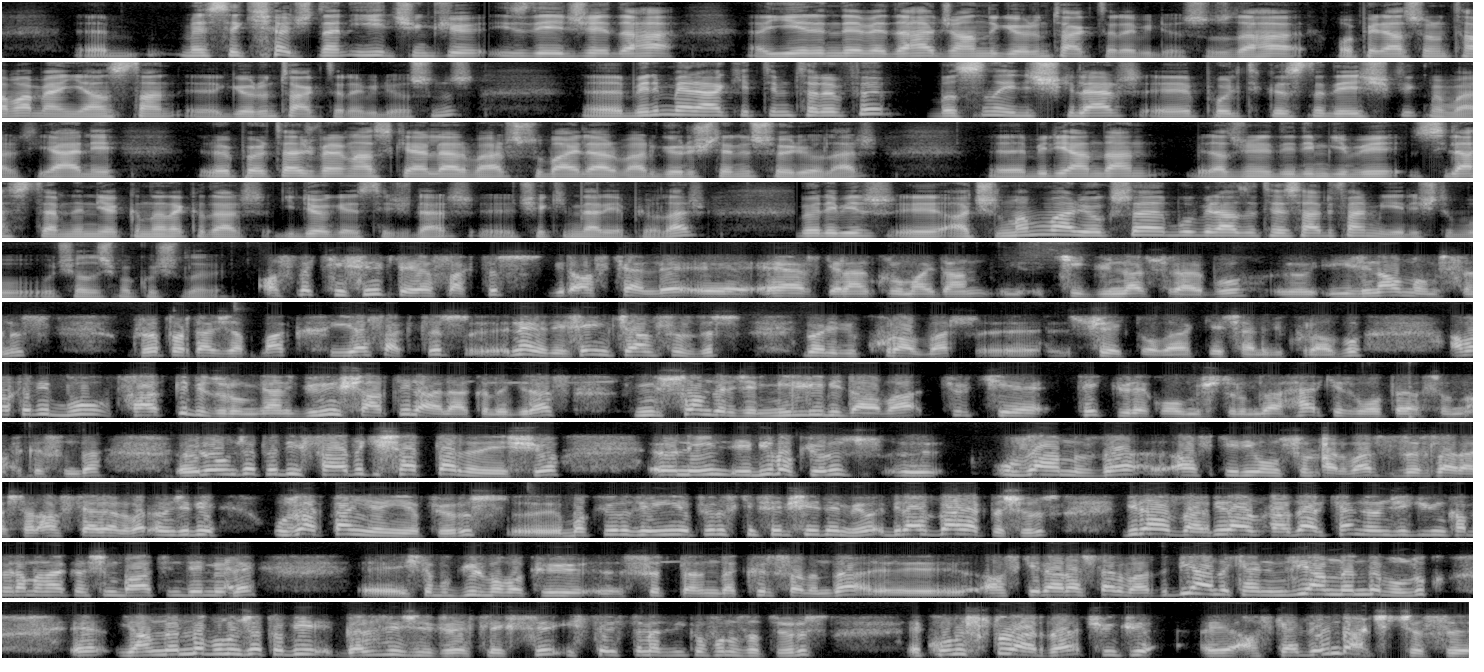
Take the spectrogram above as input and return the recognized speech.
Mesleki açıdan iyi çünkü izleyiciye daha yerinde ve daha canlı görüntü aktarabiliyorsunuz. Daha operasyonu tamamen yansıtan görüntü aktarabiliyorsunuz. Benim merak ettiğim tarafı basına ilişkiler politikasında değişiklik mi var? Yani röportaj veren askerler var, subaylar var, görüşlerini söylüyorlar. Ee, bir yandan biraz önce dediğim gibi silah sistemlerinin yakınlarına kadar gidiyor gazeteciler, e, çekimler yapıyorlar. Böyle bir e, açılma mı var yoksa bu biraz da tesadüfen mi gelişti bu çalışma koşulları? Aslında kesinlikle yasaktır. Bir askerle e, eğer gelen kurmaydan ki günler sürer bu izin almamışsanız röportaj yapmak yasaktır. Neredeyse imkansızdır. Böyle bir kural var. Sürekli olarak geçerli bir kural bu. Ama tabii bu farklı bir durum. Yani günün şartıyla alakalı biraz. Son derece milli bir dava. Türkiye tek yürek olmuş durumda. Herkes bu operasyonun arkasında. Öyle olunca tabii sahadaki şartlar da değişiyor. Örneğin bir bakıyoruz uzağımızda askeri unsurlar var, zırhlı araçlar, askerler var. Önce bir uzaktan yayın yapıyoruz. Ee, bakıyoruz yayın yapıyoruz kimse bir şey demiyor. Biraz daha yaklaşıyoruz. Biraz daha biraz daha derken önceki gün kameraman arkadaşım Bahattin Demir'e e, işte bu Gülbaba köyü e, sırtlarında, kırsalında e, askeri araçlar vardı. Bir anda kendimizi yanlarında bulduk. yanlarında bulunca tabii gazetecilik refleksi ister istemez mikrofon uzatıyoruz. Konuştular da çünkü askerlerin de açıkçası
